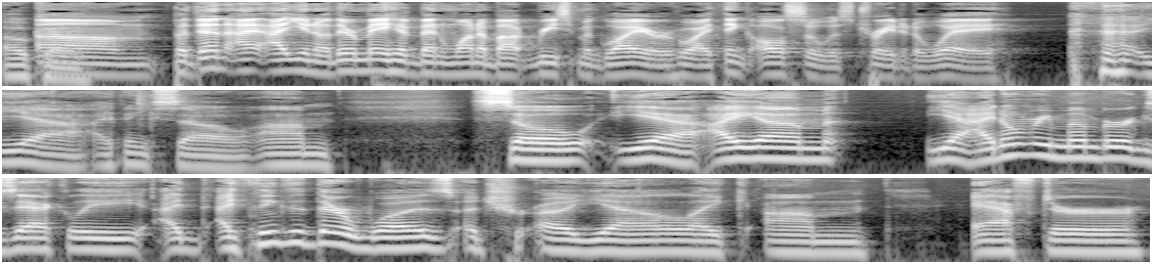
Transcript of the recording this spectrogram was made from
Okay. Um, but then I, I, you know, there may have been one about Reese McGuire, who I think also was traded away. yeah, I think so. Um, so yeah, I um, yeah, I don't remember exactly. I I think that there was a, tr- a yell like um after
